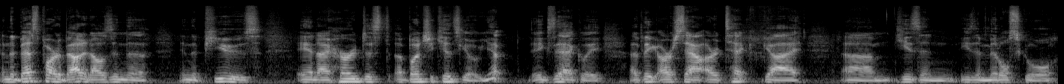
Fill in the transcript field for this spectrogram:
And the best part about it, I was in the in the pews, and I heard just a bunch of kids go, "Yep, exactly. I think our sound, our tech guy, um, he's in he's in middle school,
